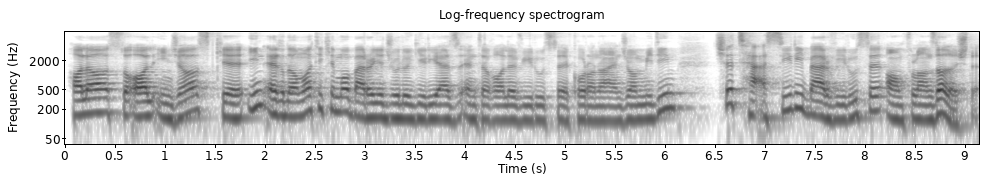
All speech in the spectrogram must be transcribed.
حالا سوال اینجاست که این اقداماتی که ما برای جلوگیری از انتقال ویروس کرونا انجام میدیم چه تأثیری بر ویروس آنفلانزا داشته؟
